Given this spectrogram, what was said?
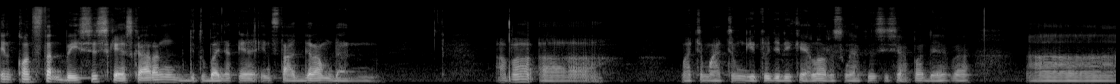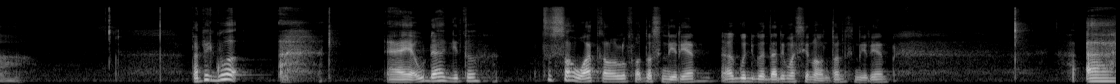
in constant basis kayak sekarang begitu banyaknya Instagram dan apa uh, macem-macem gitu. Jadi kayak lo harus ngeliatin si siapa deh uh, tapi gue uh, ya udah gitu. Terus so what kalau lu foto sendirian? Uh, gue juga tadi masih nonton sendirian. Uh,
